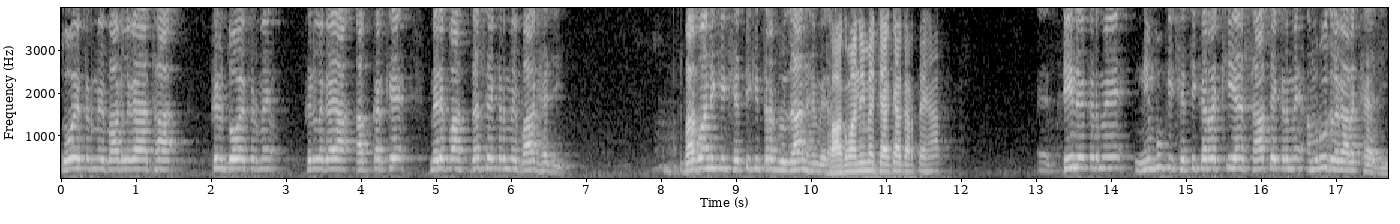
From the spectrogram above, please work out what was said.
दो एकड़ में बाग लगाया था फिर दो एकड़ में फिर लगाया। अब करके मेरे पास दस एकड़ में बाग है जी। बागवानी की खेती की तरफ़ रुझान है मेरा। बागवानी में क्या क्या करते हैं आप? तीन एकड़ में नींबू की खेती कर रखी है सात एकड़ में अमरूद लगा रखा है जी।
